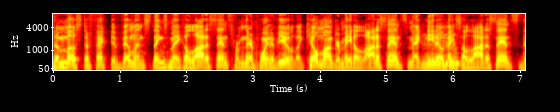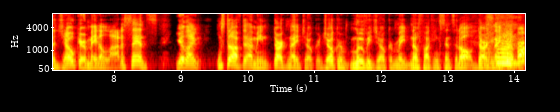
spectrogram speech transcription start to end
the most effective villains, things make a lot of sense from their point of view. Like Killmonger made a lot of sense. Magneto Mhm. makes a lot of sense. The Joker made a lot of sense. You're like, you still have to. I mean, Dark Knight Joker, Joker movie Joker made no fucking sense at all. Dark Knight Joker.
